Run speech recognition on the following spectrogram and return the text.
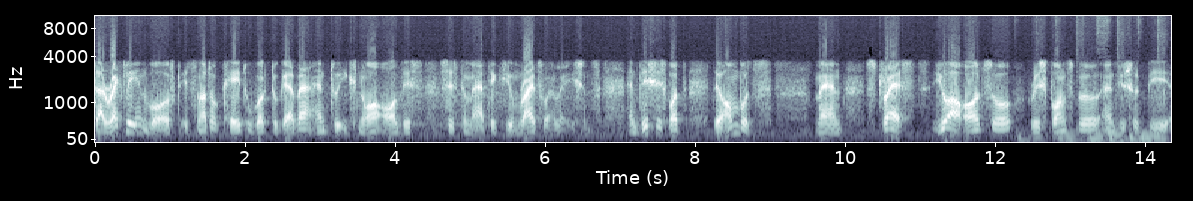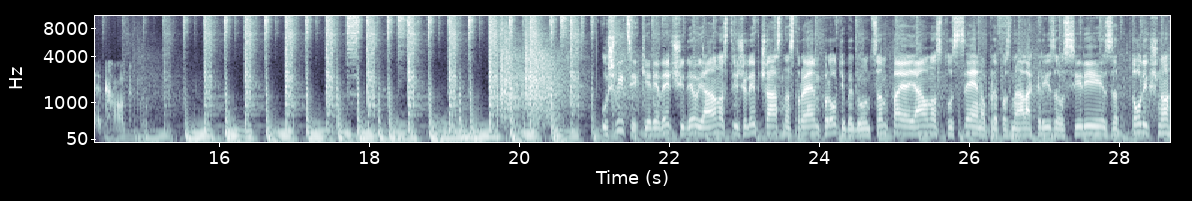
directly involved, it's not okay to work together and to ignore all these systematic human rights violations. And this is what the ombudsman stressed. You are also responsible and you should be accountable. V Švici, kjer je večji del javnosti že lep čas nastrojen proti beguncem, pa je javnost vseeno prepoznala krizo v Siriji za tolikšno,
